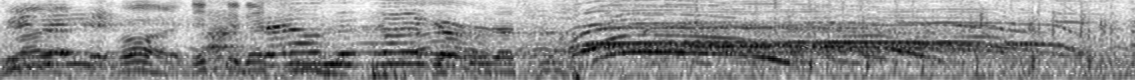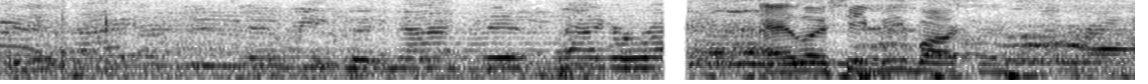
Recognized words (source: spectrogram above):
We right, made it. Right, they said that's Found you. the tiger. That's you. The tiger knew that we could not miss Tiger Rock. Hey, look, she beatboxing.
